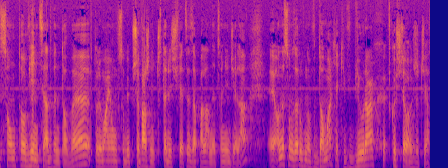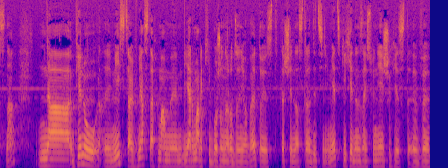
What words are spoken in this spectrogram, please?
są to wieńce adwentowe, które mają w sobie przeważnie cztery świece zapalane co niedziela. One są zarówno w domach, jak i w biurach, w kościołach rzecz jasna. Na wielu e, miejscach w miastach mamy jarmarki bożonarodzeniowe. To jest też jedna z tradycji niemieckich. Jeden z najsłynniejszych jest w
